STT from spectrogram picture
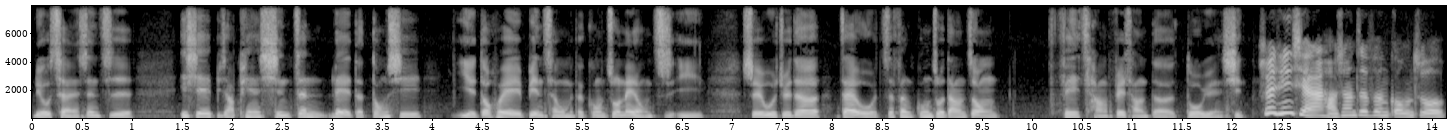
流程，甚至一些比较偏行政类的东西，也都会变成我们的工作内容之一。所以我觉得，在我这份工作当中，非常非常的多元性。所以听起来好像这份工作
